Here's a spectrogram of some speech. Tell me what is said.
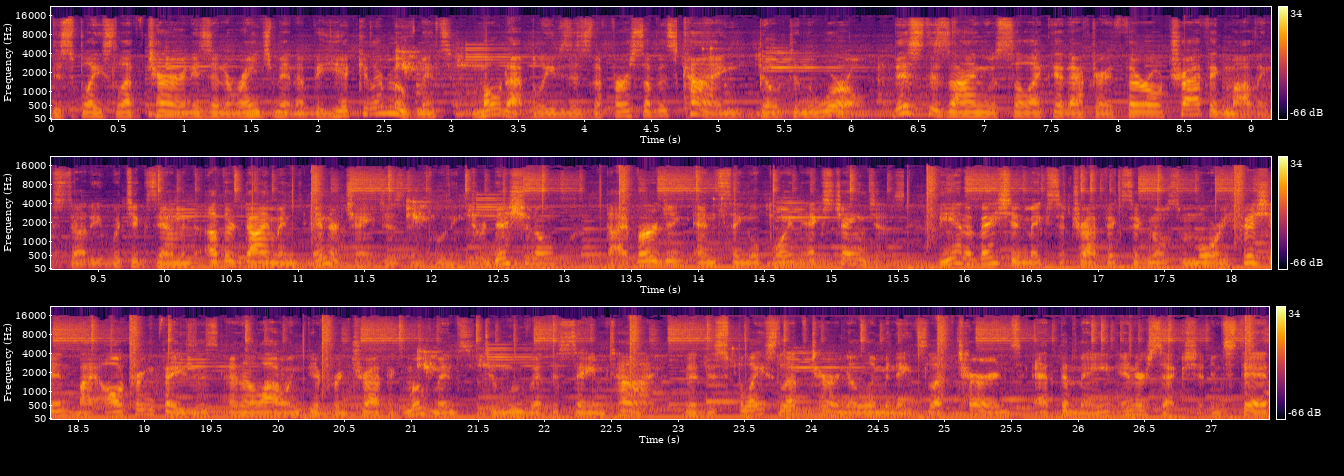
Displaced Left Turn is an arrangement of vehicular movements MoDOT believes is the first of its kind built in the world. This design was selected after a thorough traffic modeling study which examined other diamond interchanges including traditional, diverging, and single point exchanges. The innovation makes the traffic signals more efficient by altering phases and allowing different traffic movements to move at the same time. The displaced left turn eliminates left turns at the main intersection. Instead,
